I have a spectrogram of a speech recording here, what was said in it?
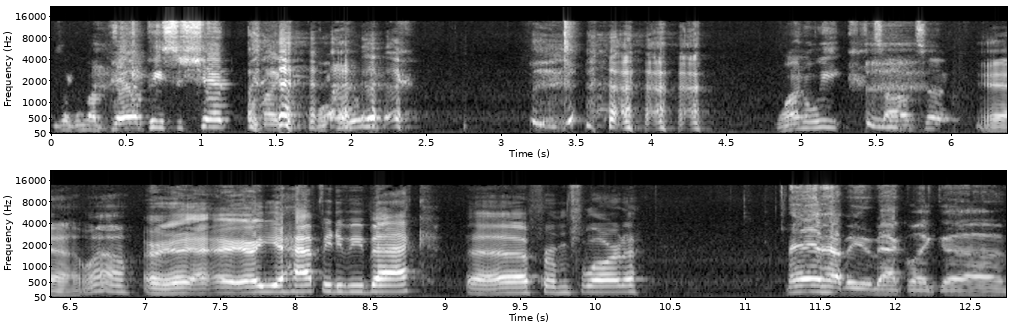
was like, I'm a pale piece of shit. Like one week. That's all it took. Yeah. Well, are, are, are you happy to be back uh, from Florida? I am happy to be back. Like, uh,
